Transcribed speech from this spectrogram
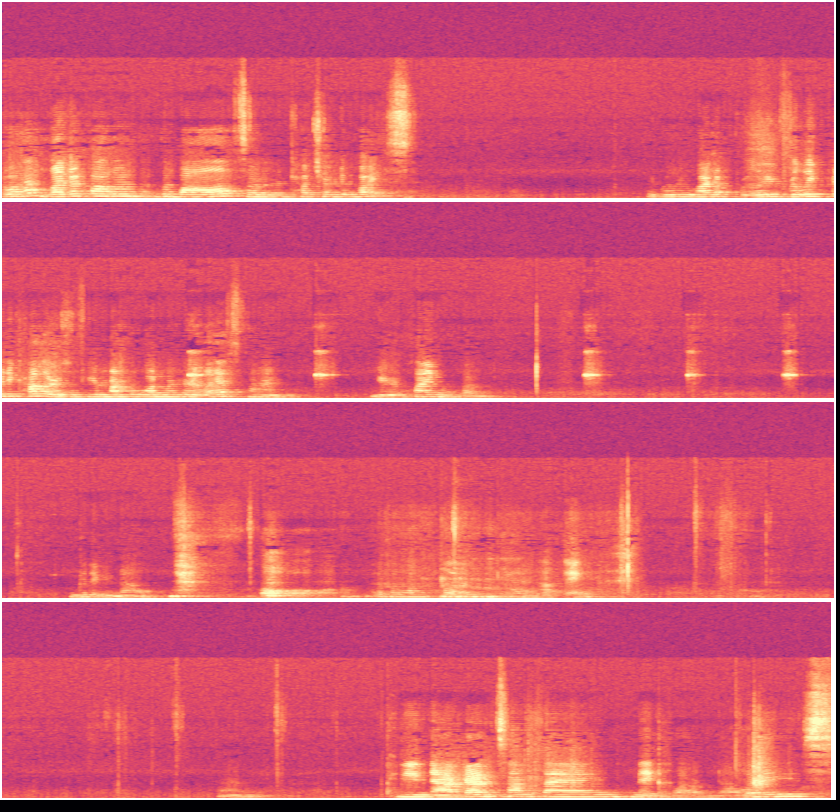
Go ahead, light up all the, the balls or touch our device. They really light up really, really pretty colors if you remember when we were here last time. You were playing with them. I'm getting a no. Oh. Doesn't want to play. Nothing. Um, Can you knock on something, make a loud noise?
